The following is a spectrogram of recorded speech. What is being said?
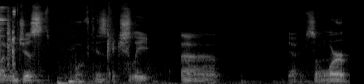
Let me just move this actually uh, yeah, somewhere.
